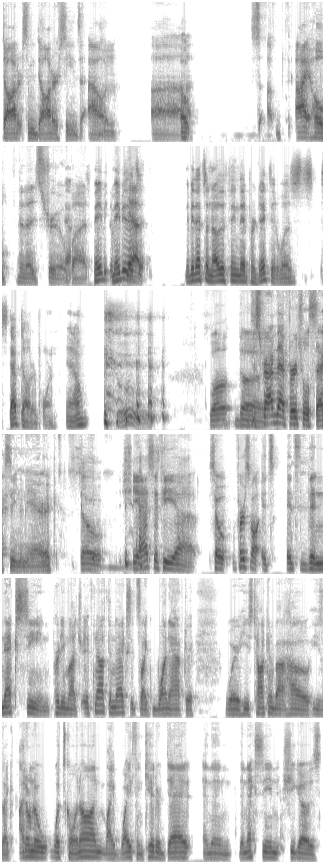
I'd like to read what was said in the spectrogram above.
daughter some daughter scenes out. Mm. Uh, Oh. So I hope that it's true, Yeah. but maybe The- maybe that's yeah. a, maybe that's another thing they predicted was stepdaughter porn. You know. Ooh. well the describe that virtual sex scene to me, Eric. So she asks if he. uh So first of all, it's it's the next scene, pretty much. If not the next, it's like one after, where he's talking about how he's like, I don't know what's going on. My wife and kid are dead. And then the next scene, she goes,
